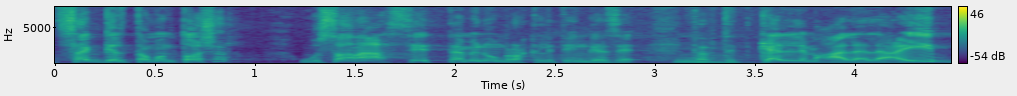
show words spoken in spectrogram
سجل 18 وصنع ستة منهم ركلتين جزاء. فبتتكلم على لعيب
